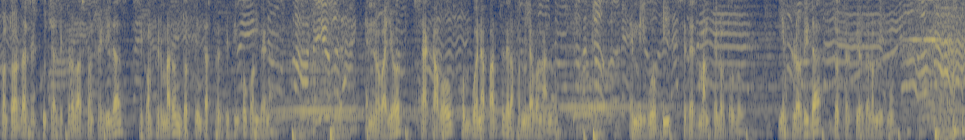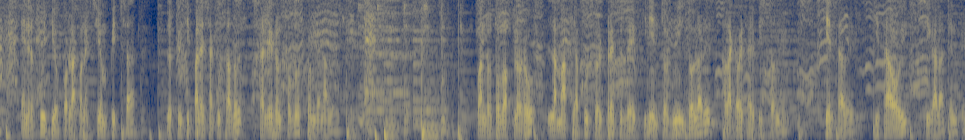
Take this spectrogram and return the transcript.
Con todas las escuchas y pruebas conseguidas, se confirmaron 235 condenas. En Nueva York se acabó con buena parte de la familia Bonano. En Milwaukee se desmanteló todo. Y en Florida, dos tercios de lo mismo. En el juicio por la conexión pizza, los principales acusados salieron todos condenados. Cuando todo afloró, la mafia puso el precio de 500.000 dólares a la cabeza de Pistone. Quién sabe, quizá hoy siga latente.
